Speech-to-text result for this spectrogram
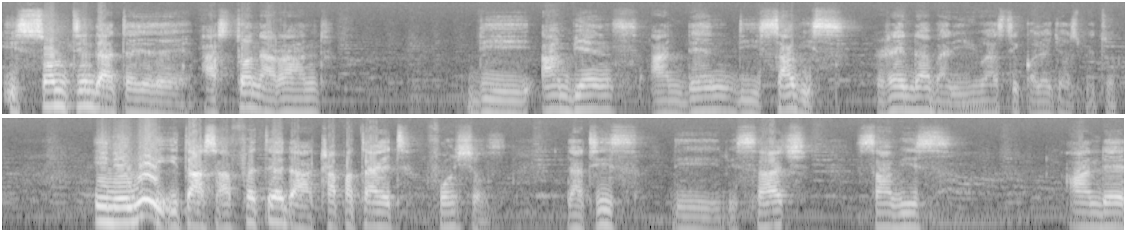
is something that uh, has turned around the ambience and then the service rendered by the University College Hospital. In a way, it has affected our tripartite functions, that is the research, service, and uh,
